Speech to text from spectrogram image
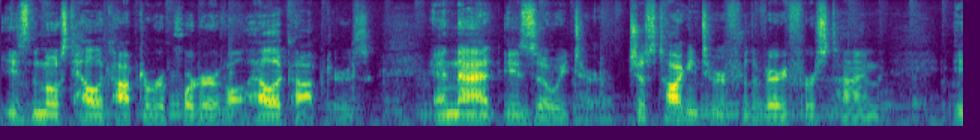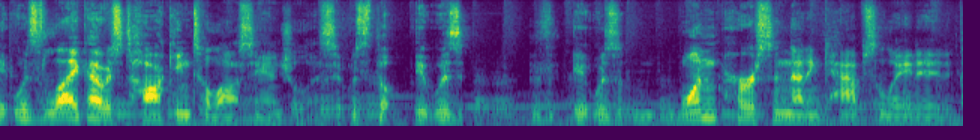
is the most helicopter reporter of all helicopters, and that is Zoey Tur. Just talking to her for the very first time, it was like I was talking to Los Angeles. It was the it was it was one person that encapsulated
